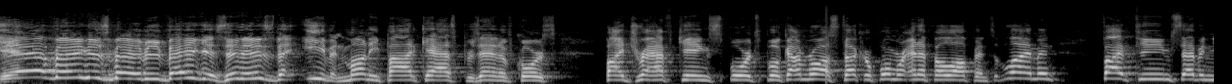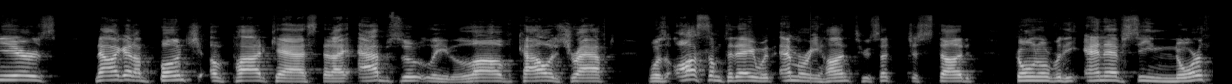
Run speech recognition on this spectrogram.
Yeah, Vegas, baby, Vegas. It is the Even Money Podcast, presented, of course, by DraftKings Sportsbook. I'm Ross Tucker, former NFL offensive lineman, five teams, seven years. Now I got a bunch of podcasts that I absolutely love. College Draft was awesome today with Emory Hunt, who's such a stud, going over the NFC North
